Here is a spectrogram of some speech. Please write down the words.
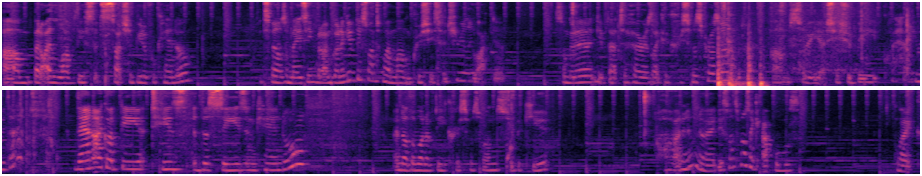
Um, but I love this. It's such a beautiful candle. It smells amazing, but I'm going to give this one to my mum because she said she really liked it. So I'm to give that to her as like a Christmas present. Um, so yeah, she should be quite happy with that. Then I got the Tis the Season candle. Another one of the Christmas ones, super cute. Oh, I don't know, this one smells like apples. Like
